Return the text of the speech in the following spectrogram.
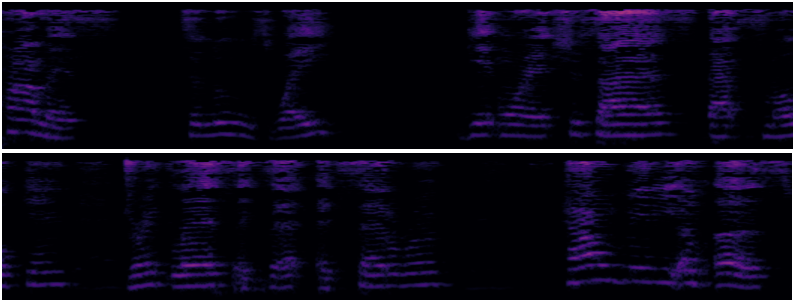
promise to lose weight, get more exercise, stop smoking, drink less, etc. How many of us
